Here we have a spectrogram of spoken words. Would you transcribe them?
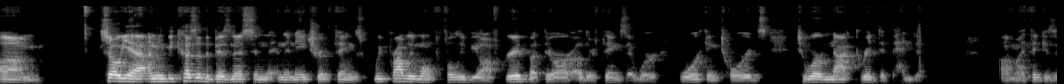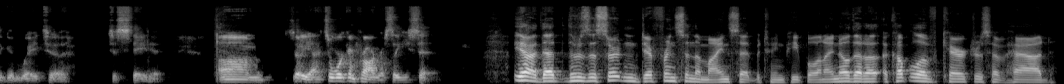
Um, so yeah, I mean, because of the business and, and, the nature of things, we probably won't fully be off grid, but there are other things that we're working towards to where we're not grid dependent. Um, I think is a good way to to state it. Um, so yeah, it's a work in progress, like you said. Yeah, that there's a certain difference in the mindset between people, and I know that a, a couple of characters have had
